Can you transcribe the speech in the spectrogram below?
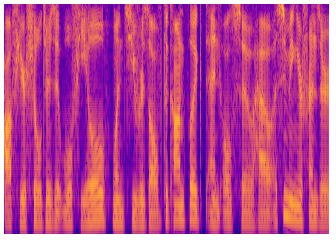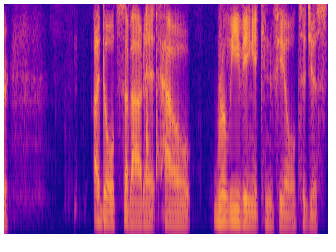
off your shoulders it will feel once you resolve the conflict, and also how assuming your friends are adults about it, how relieving it can feel to just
